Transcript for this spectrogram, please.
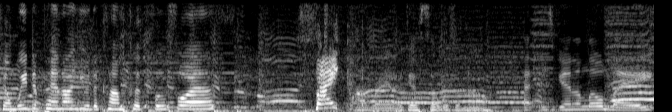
Can we depend on you to come cook food for us? Psych! All right, I guess that was a no. It's getting a little late.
